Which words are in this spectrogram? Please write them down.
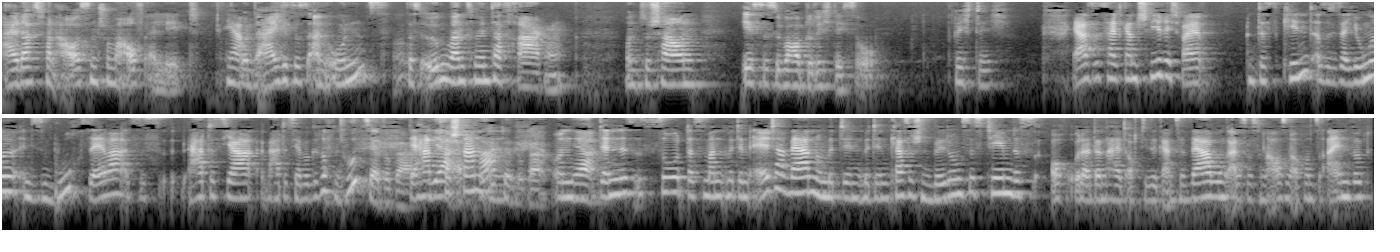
all das von außen schon mal auferlegt. Ja. Und eigentlich ist es an uns, das irgendwann zu hinterfragen und zu schauen, ist es überhaupt richtig so? Richtig. Ja, es ist halt ganz schwierig, weil das Kind, also dieser Junge in diesem Buch selber, es ist, hat es ja, hat es ja begriffen. Tut's ja sogar. Der hat es ja, verstanden. sogar. Und ja. denn es ist so, dass man mit dem Älterwerden und mit den, mit den klassischen Bildungssystemen, das auch, oder dann halt auch diese ganze Werbung, alles, was von außen auf uns einwirkt,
